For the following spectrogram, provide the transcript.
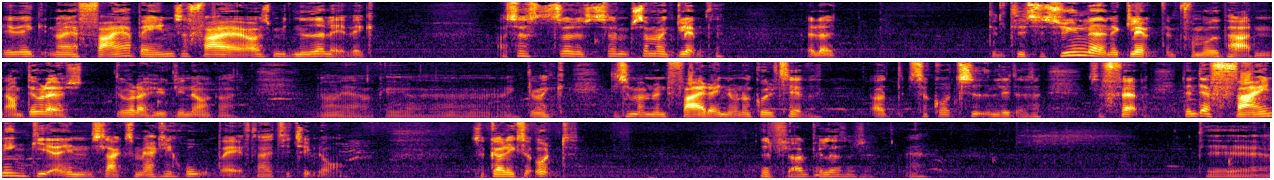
Det væk. ikke, når jeg fejrer banen, så fejrer jeg også mit nederlag væk. Og så, så, så, så, man glemt det. Eller det, det er tilsyneladende glemt dem fra modparten. Jamen, det var da, det var da hyggeligt nok. Og, Nå ja, okay. Og, og, ikke? det, man, det er som om, man fighter ind under gulvtæppet. Og så går tiden lidt, og så, så falder. Den der fejning giver en slags mærkelig ro bagefter, har jeg tit tænkt over. Så gør det ikke så ondt. det er et flot billede, synes jeg. Ja. Det, øh,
